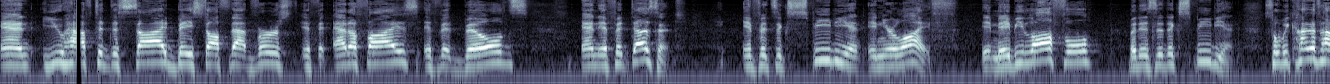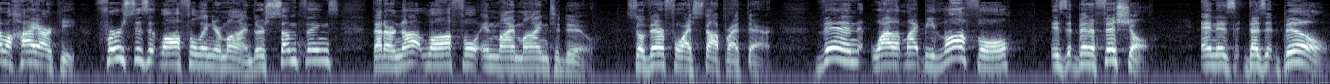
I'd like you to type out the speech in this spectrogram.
and you have to decide based off that verse if it edifies, if it builds, and if it doesn't, if it's expedient in your life. It may be lawful, but is it expedient? So we kind of have a hierarchy. First, is it lawful in your mind? There's some things that are not lawful in my mind to do. So therefore, I stop right there. Then, while it might be lawful, is it beneficial? And is, does it build?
